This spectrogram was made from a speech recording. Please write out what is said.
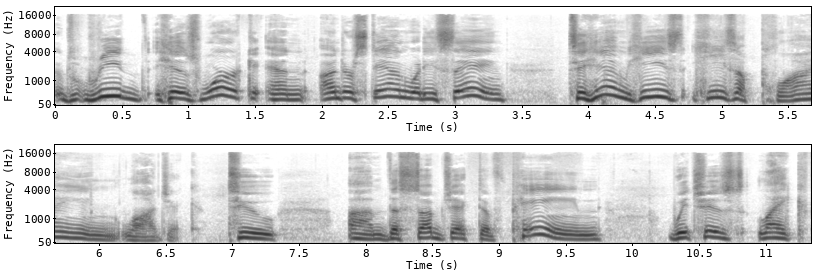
read his work and understand what he's saying, to him, he's, he's applying logic to um, the subject of pain, which is like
